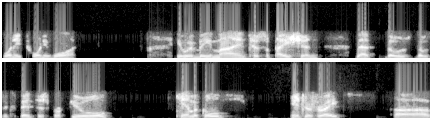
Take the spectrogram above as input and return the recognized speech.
2021, it would be my anticipation that those those expenses for fuel, chemicals, interest rates, uh,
